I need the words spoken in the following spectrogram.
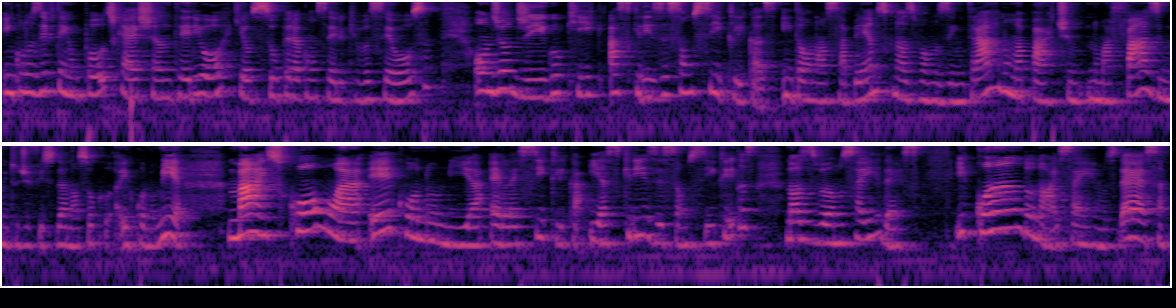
inclusive, tem um podcast anterior que eu super aconselho que você ouça, onde eu digo que as crises são cíclicas. Então, nós sabemos que nós vamos entrar numa parte, numa fase muito difícil da nossa economia, mas como a economia ela é cíclica e as crises são cíclicas, nós vamos sair dessa. E quando nós sairmos dessa,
